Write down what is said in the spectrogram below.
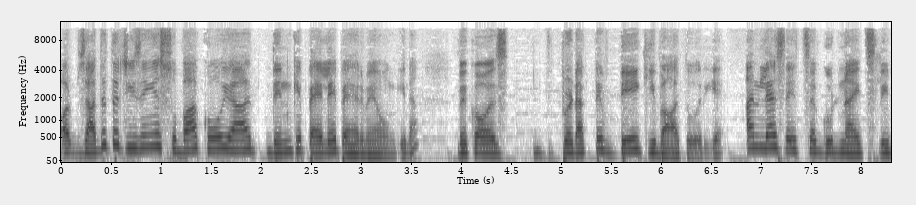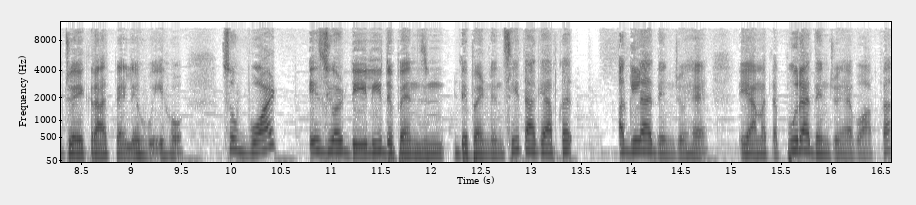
और ज़्यादातर चीज़ें ये सुबह को या दिन के पहले पहर में होंगी ना बिकॉज़ प्रोडक्टिव डे की बात हो रही है unless it's a good night sleep जो एक रात पहले हुई हो। So what is your daily dependency ताकि आपका अगला दिन जो है, या मतलब पूरा दिन जो है वो आपका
